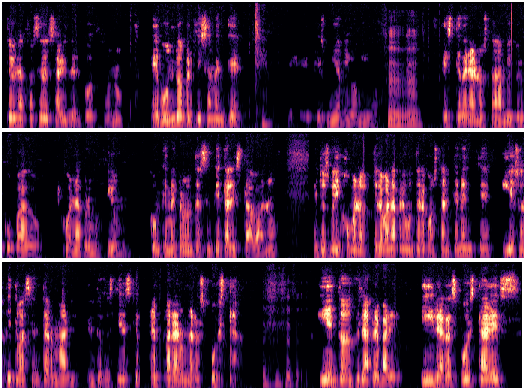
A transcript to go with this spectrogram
Estoy en la fase de salir del pozo, ¿no? Ebundo, precisamente, eh, que es mi amigo mío, mm. este verano estaba muy preocupado con la promoción, con que me preguntasen qué tal estaba, ¿no? Entonces me dijo, bueno, te lo van a preguntar constantemente y eso a ti te va a sentar mal. Entonces tienes que preparar una respuesta. Y entonces la preparé. Y la respuesta es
